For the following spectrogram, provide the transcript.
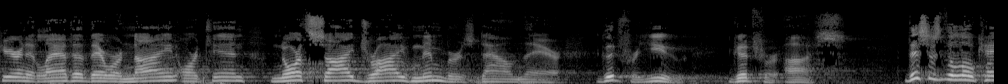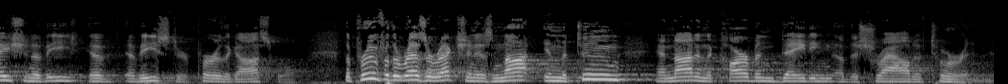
here in Atlanta, there were nine or ten Northside Drive members down there. Good for you, good for us. This is the location of, e- of, of Easter per the gospel. The proof of the resurrection is not in the tomb and not in the carbon dating of the Shroud of Turin.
